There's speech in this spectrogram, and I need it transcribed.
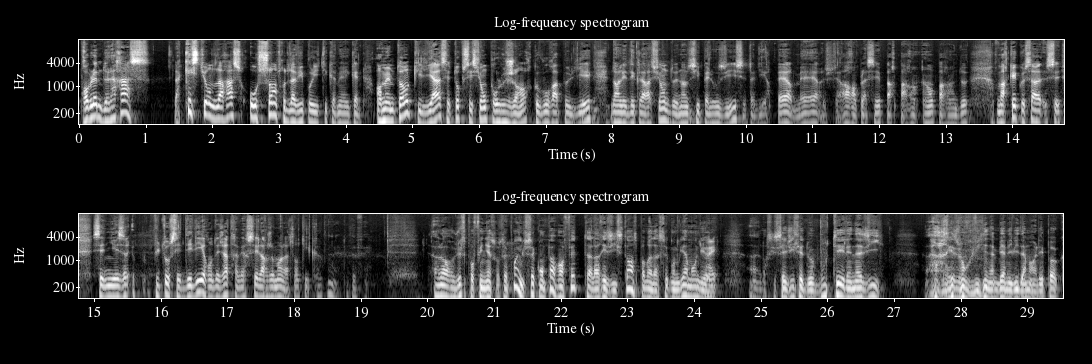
problème de la race la question de la race au centre de la vie politique américaine. En même temps qu'il y a cette obsession pour le genre que vous rappeliez dans les déclarations de Nancy Pelosi, c'est-à-dire père, mère, etc., remplacé par parent 1, parent 2. Remarquez que ça, ces plutôt ces délires ont déjà traversé largement l'Atlantique. Oui, tout à fait. Alors, juste pour finir sur ce point, il se compare en fait à la résistance pendant la Seconde Guerre mondiale. Hein, lorsqu'il s'agissait de bouter les nazis, à raison, bien évidemment à l'époque,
